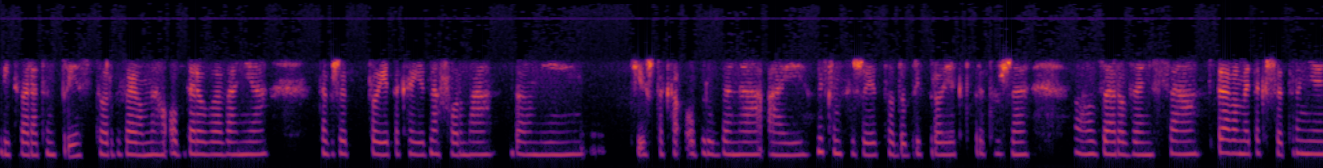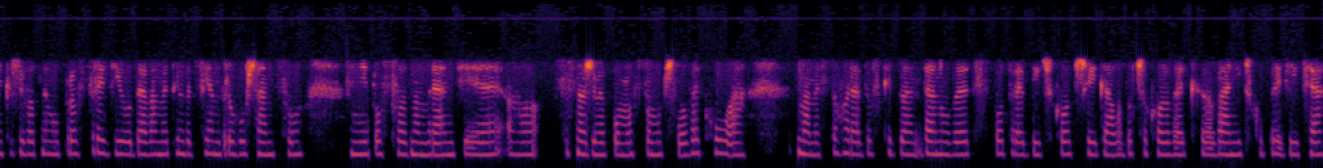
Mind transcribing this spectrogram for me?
vytvára ten priestor vzájomného obdarovávania Takže to je taká jedna forma veľmi tiež taká obľúbená aj, myslím si, že je to dobrý projekt, pretože zároveň sa správame tak šetrne k životnému prostrediu, dávame tým veciam druhú šancu. V neposlednom rande sa snažíme pomôcť tomu človeku a máme z toho radosť, keď danú vec, potrebič, kočík alebo čokoľvek, vaničku pre dieťa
